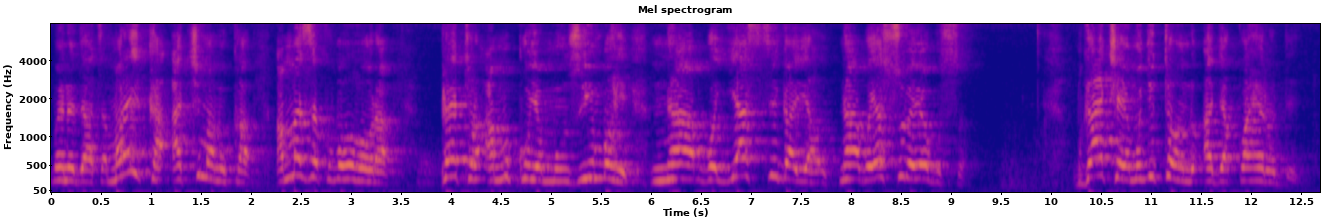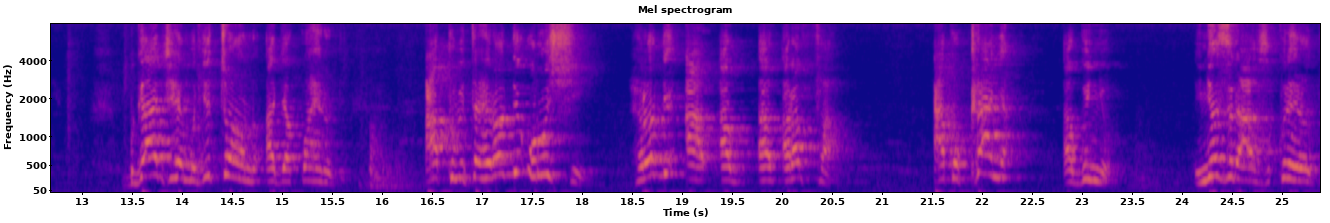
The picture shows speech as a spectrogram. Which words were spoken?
Mwene data marayika akimanuka amaze kubohora petero amukuye mu nzu y'imbohe ntabwo yasigaye aho ntabwo yasubiyeyo gusa. Bwakeye mu gitondo ajya kwa herode. Bwagiye mu gitondo ajya kwa herode. Akubita herode urushi herode arapfa. Ako kanya agwa inyo. Inyo ziraza kuri herode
